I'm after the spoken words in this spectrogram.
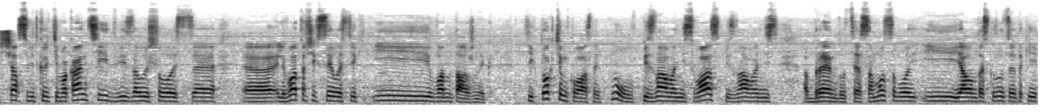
Зараз відкриті вакансії, дві залишилось це е, елеваторщик силостік і вантажник. Тікток чим класний? Ну, впізнаваність вас, впізнаваність бренду. Це само собою. І я вам так скажу, це такий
